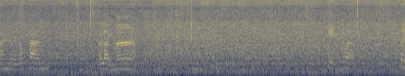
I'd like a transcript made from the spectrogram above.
ทานเลยแล้วกัน อร่อยมาก เผ็ดด้วยใส่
